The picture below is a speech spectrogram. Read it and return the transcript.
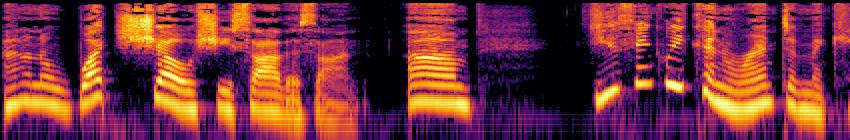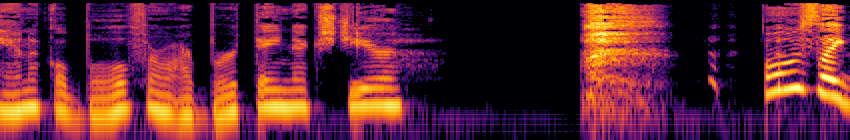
I don't know what show she saw this on. Um, do you think we can rent a mechanical bull for our birthday next year? I was like,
